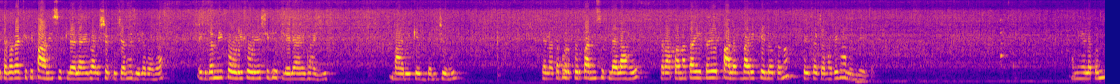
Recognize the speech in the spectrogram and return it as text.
इथं बघा किती पाणी सुटलेलं आहे भाजी शेपूच्या भाजीला बघा. एकदम मी कोळी कोळी अशी घेतलेली आहे भाजी. बारीक एकदम चिरून. त्याला आता भरपूर पाणी सुटलेलं आहे. तर आपण आता इथं हे पालक बारीक केलं होतं ना ते त्याच्यामध्ये घालून द्यायचं आणि याला पण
